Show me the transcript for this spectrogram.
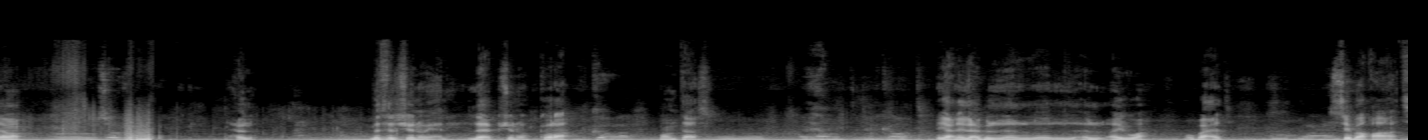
تمام. حلو. مثل شنو يعني؟ لعب شنو؟ كرة؟ الكرة ممتاز. والهند الكوت. يعني لعب ال ال ال أيوه. وبعد؟ سباقات.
